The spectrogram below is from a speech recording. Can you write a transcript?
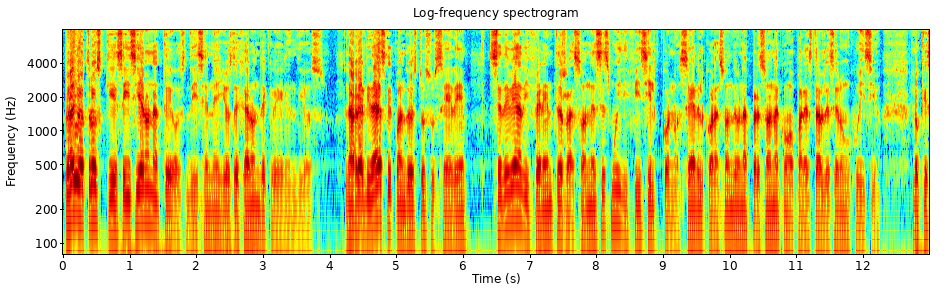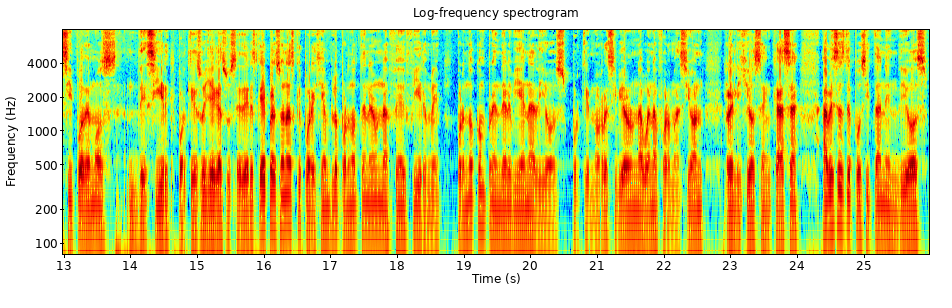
Pero hay otros que se hicieron ateos, dicen ellos, dejaron de creer en Dios. La realidad es que cuando esto sucede, se debe a diferentes razones. Es muy difícil conocer el corazón de una persona como para establecer un juicio. Lo que sí podemos decir, porque eso llega a suceder, es que hay personas que, por ejemplo, por no tener una fe firme, por no comprender bien a Dios, porque no recibieron una buena formación religiosa en casa, a veces depositan en Dios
